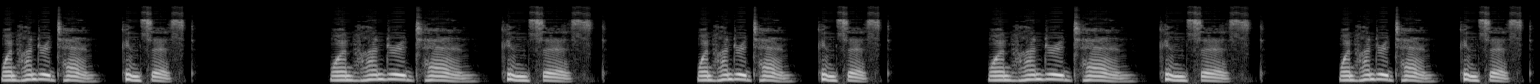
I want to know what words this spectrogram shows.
110 consist. 110 consist. 110 consist 110 consist. 110 consist.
